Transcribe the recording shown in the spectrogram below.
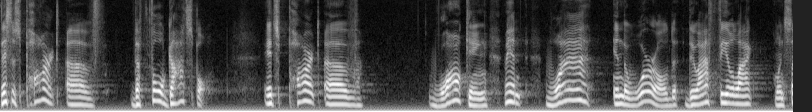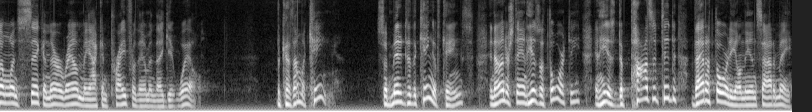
this is part of the full gospel. It's part of walking. Man, why in the world do I feel like when someone's sick and they're around me, I can pray for them and they get well? Because I'm a king, submitted to the King of Kings, and I understand his authority, and he has deposited that authority on the inside of me.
